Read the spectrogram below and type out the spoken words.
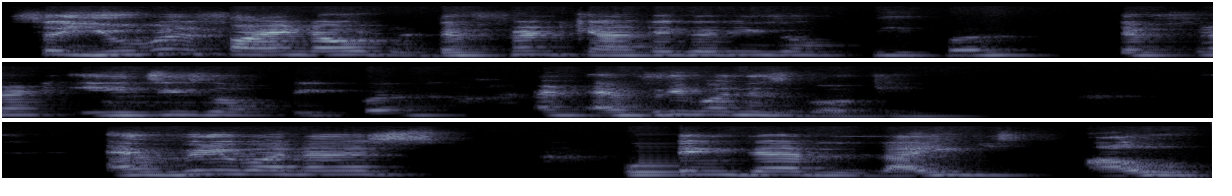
So you will find out different categories of people, different ages of people, and everyone is working. Everyone is putting their lives out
